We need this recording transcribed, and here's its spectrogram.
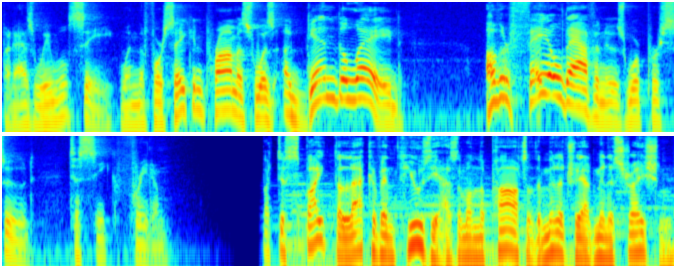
But as we will see, when the Forsaken Promise was again delayed, other failed avenues were pursued to seek freedom. But despite the lack of enthusiasm on the part of the military administration,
